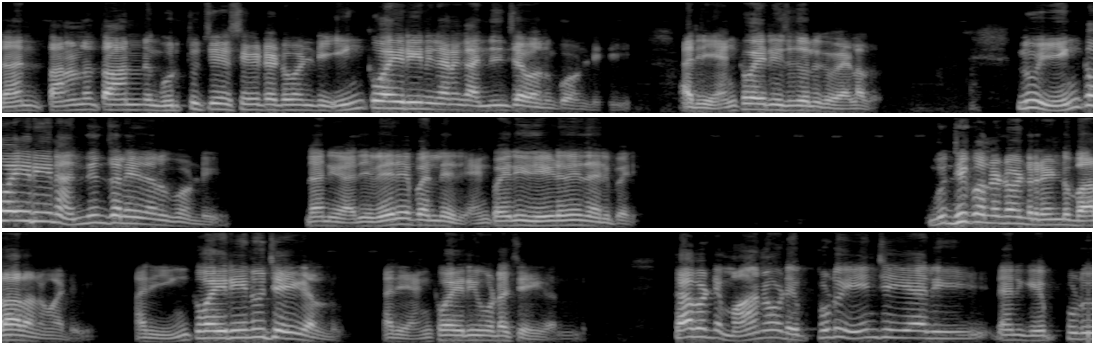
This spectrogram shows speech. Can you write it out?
దాని తనను తాను గుర్తు చేసేటటువంటి ఎంక్వైరీని కనుక అందించావనుకోండి అది ఎంక్వైరీ జోలికి వెళ్ళదు. నువ్వు ఎంక్వైరీని అందించలేదనుకోండి దానికి అది వేరే పని లేదు. ఎంక్వైరీ చేయడమే దాని పని. బుద్ధికి ఉన్నటువంటి రెండు బలాలు అన్నమాట ఇవి. అది ఇంక్వైరీను చేయగలదు అది ఎంక్వైరీ కూడా చేయగలదు. కాబట్టి మానవుడు ఎప్పుడు ఏం చేయాలి దానికి ఎప్పుడు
